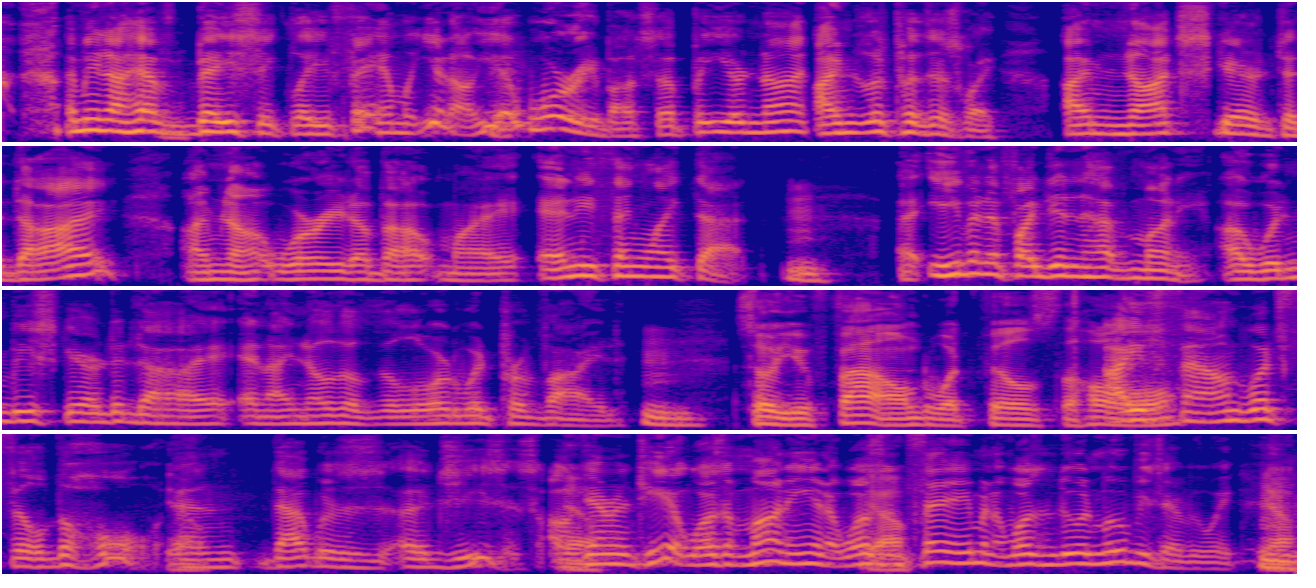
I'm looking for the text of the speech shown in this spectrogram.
I mean, I have basically family, you know, you worry about stuff, but you're not, I'm, let's put it this way I'm not scared to die. I'm not worried about my anything like that. Hmm. Uh, even if I didn't have money, I wouldn't be scared to die, and I know that the Lord would provide. So you found what fills the hole. I found what filled the hole, Yeah. and that was uh, Jesus. I'll Yeah. guarantee it wasn't money, and it wasn't Yeah. fame, and it wasn't doing movies every week. yeah,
